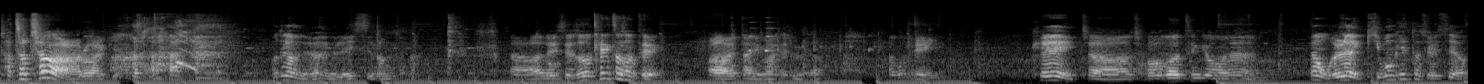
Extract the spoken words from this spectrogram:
차차차로 갈게요. 어떻게 하면 돼요? 레이스로 하면 되나? 자 레이스에서 캐릭터 선택. 아 일단 이거 해줍니다. 하고 A. 오케이. 자 저 같은 경우는 형 원래 기본 캐릭터 제일 세요.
